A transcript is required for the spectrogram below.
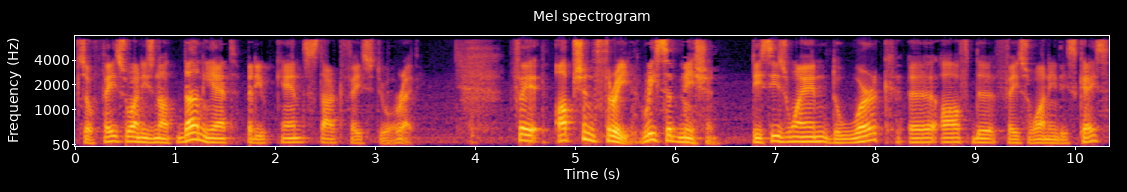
So phase one is not done yet, but you can start phase two already. Option three, resubmission. This is when the work uh, of the phase one in this case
